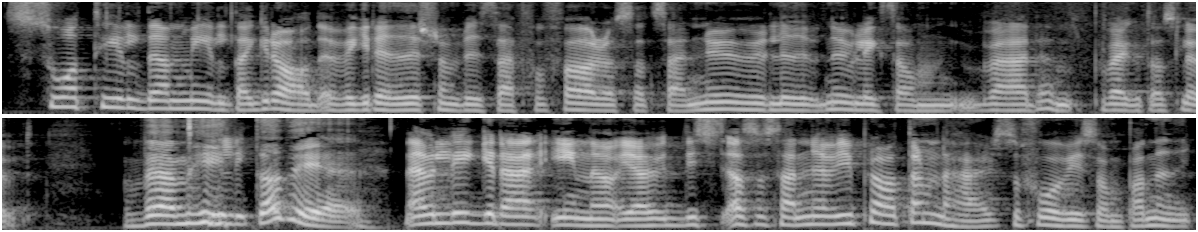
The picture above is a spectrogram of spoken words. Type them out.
Så till den milda grad över grejer som vi så får för oss att så här, nu är liv, nu liksom världen på väg att ta slut. Vem hittade er? När vi ligger där inne och jag, alltså så här, när vi pratar om det här så får vi sån panik.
